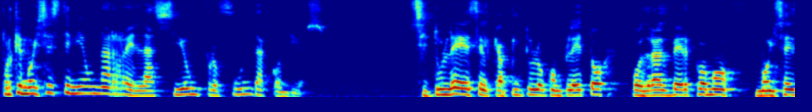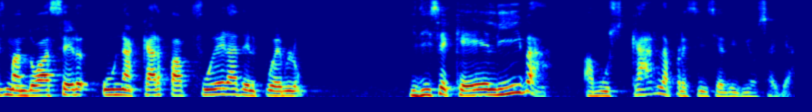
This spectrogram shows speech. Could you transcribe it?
Porque Moisés tenía una relación profunda con Dios. Si tú lees el capítulo completo, podrás ver cómo Moisés mandó a hacer una carpa fuera del pueblo. Y dice que él iba a buscar la presencia de Dios allá.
